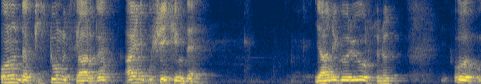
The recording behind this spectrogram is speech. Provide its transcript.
onun da pistonu sardı. Aynı bu şekilde. Yani görüyorsunuz. O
